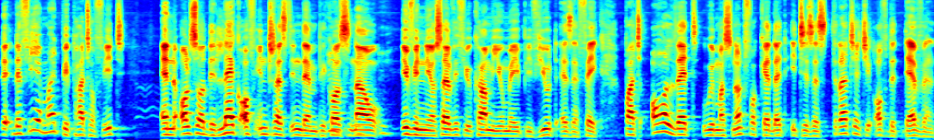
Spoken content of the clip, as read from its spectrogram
the, the fear might be part of it, and also the lack of interest in them, because now, even yourself, if you come, you may be viewed as a fake. But all that, we must not forget that it is a strategy of the devil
